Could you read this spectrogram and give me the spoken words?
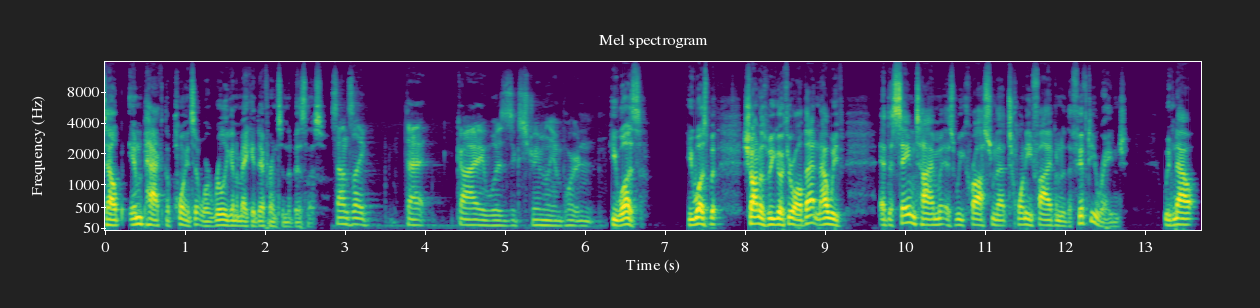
to help impact the points that were really going to make a difference in the business. Sounds like that guy was extremely important. He was. He was. But Sean, as we go through all that, now we've, at the same time as we cross from that 25 into the 50 range, we've now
